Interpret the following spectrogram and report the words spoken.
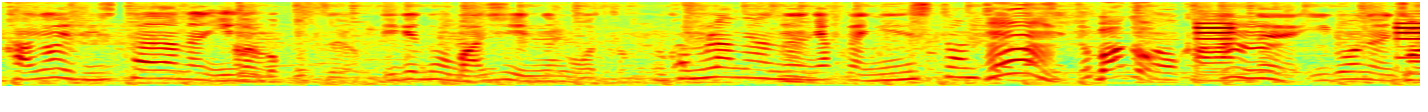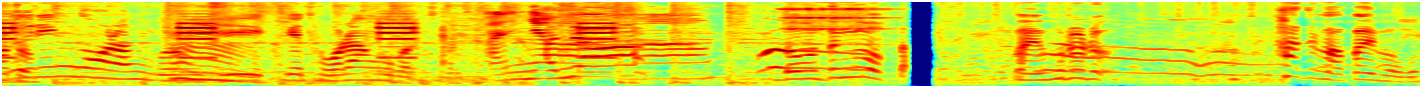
가격이 비슷하면 이걸 어. 먹겠어요. 이게 더 맛이 있는 것 같아. 컵라면은 음. 약간 인스턴트 음, 맛이 조금 맞아. 더 강한데 이거는 이제 맞아. 끓인 거라서 그런지 그게 덜한 것 같아요. 안녕. 안녕. 너무 뜬금없다. 빨리 후루루. 마, 빨리 먹어.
